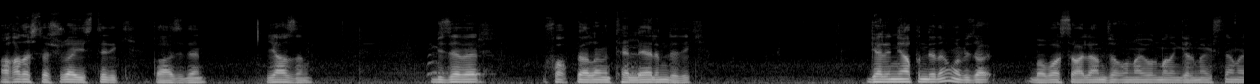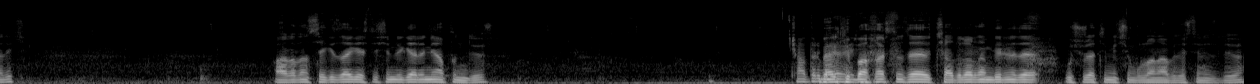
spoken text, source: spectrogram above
Arkadaşlar şurayı istedik Gazi'den. Yazın. Bize ver. Ufak bir alanı telleyelim dedik. Gelin yapın dedi ama bize babası Ali amca onay olmadan gelmek istemedik. Aradan 8 ay geçti şimdi gelin yapın diyor. Çadır Belki veriyor. bakarsınız evet çadırlardan birini de kuş üretimi için kullanabilirsiniz diyor.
